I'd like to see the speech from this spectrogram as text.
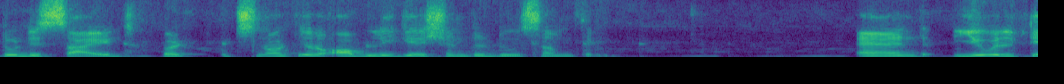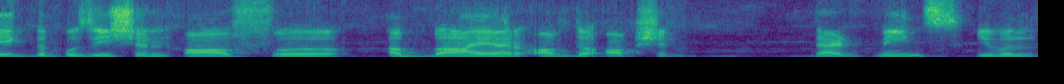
to decide, but it's not your obligation to do something. And you will take the position of uh, a buyer of the option. That means you will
